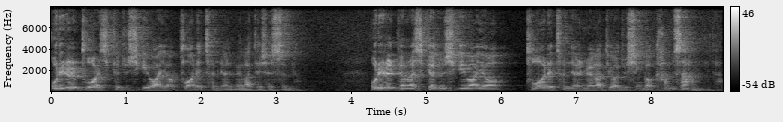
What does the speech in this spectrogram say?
우리를 부활시켜 주시기 위하여 부활의 첫 열매가 되셨으며 우리를 변화시켜 주시기 위하여 부활의 첫 열매가 되어 주신 것 감사합니다.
